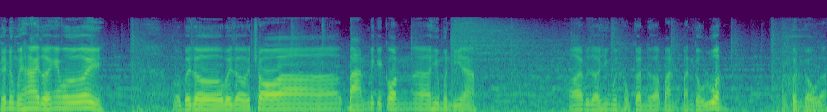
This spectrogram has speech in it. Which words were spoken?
Lên được 12 rồi anh em ơi. Rồi bây giờ bây giờ cho uh, bán mấy cái con uh, human đi nào. Rồi bây giờ human không cần nữa bán bán gấu luôn. Không cần gấu nữa.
